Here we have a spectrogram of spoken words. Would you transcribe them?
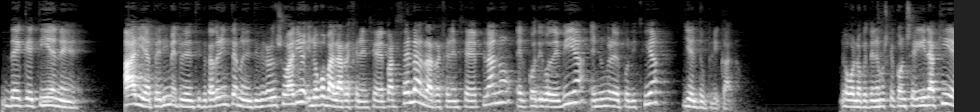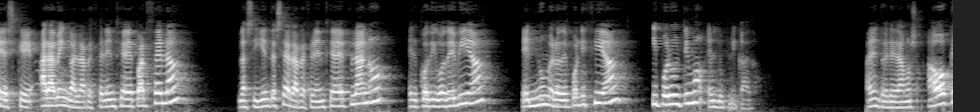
de que tiene área, perímetro, identificador interno, identificador de usuario y luego va la referencia de parcela, la referencia de plano, el código de vía, el número de policía y el duplicado. Luego lo que tenemos que conseguir aquí es que ahora venga la referencia de parcela, la siguiente sea la referencia de plano, el código de vía, el número de policía y por último el duplicado. Entonces le damos a OK.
